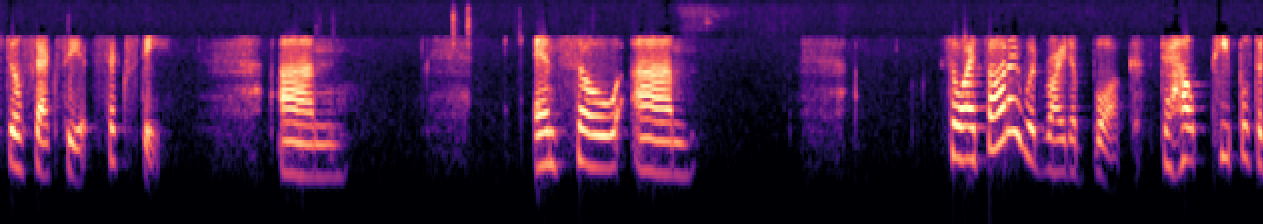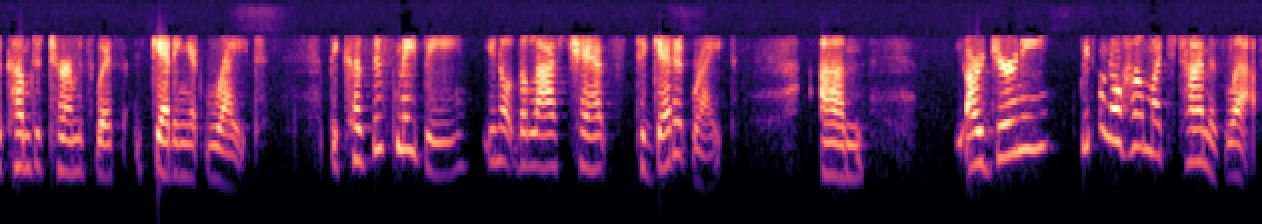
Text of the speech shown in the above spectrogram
still sexy at sixty. Um, and so, um, so I thought I would write a book to help people to come to terms with getting it right, because this may be, you know, the last chance to get it right. Um, our journey, we don't know how much time is left.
